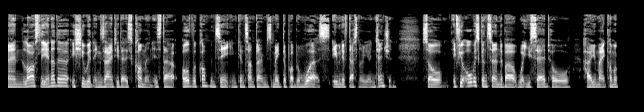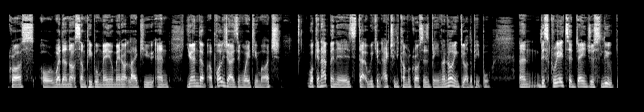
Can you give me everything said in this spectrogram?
And lastly, another issue with anxiety that is common is that overcompensating can sometimes make the problem worse, even if that's not your intention. So if you're always concerned about what you said or how you might come across or whether or not some people may or may not like you and you end up apologizing way too much, what can happen is that we can actually come across as being annoying to other people. And this creates a dangerous loop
